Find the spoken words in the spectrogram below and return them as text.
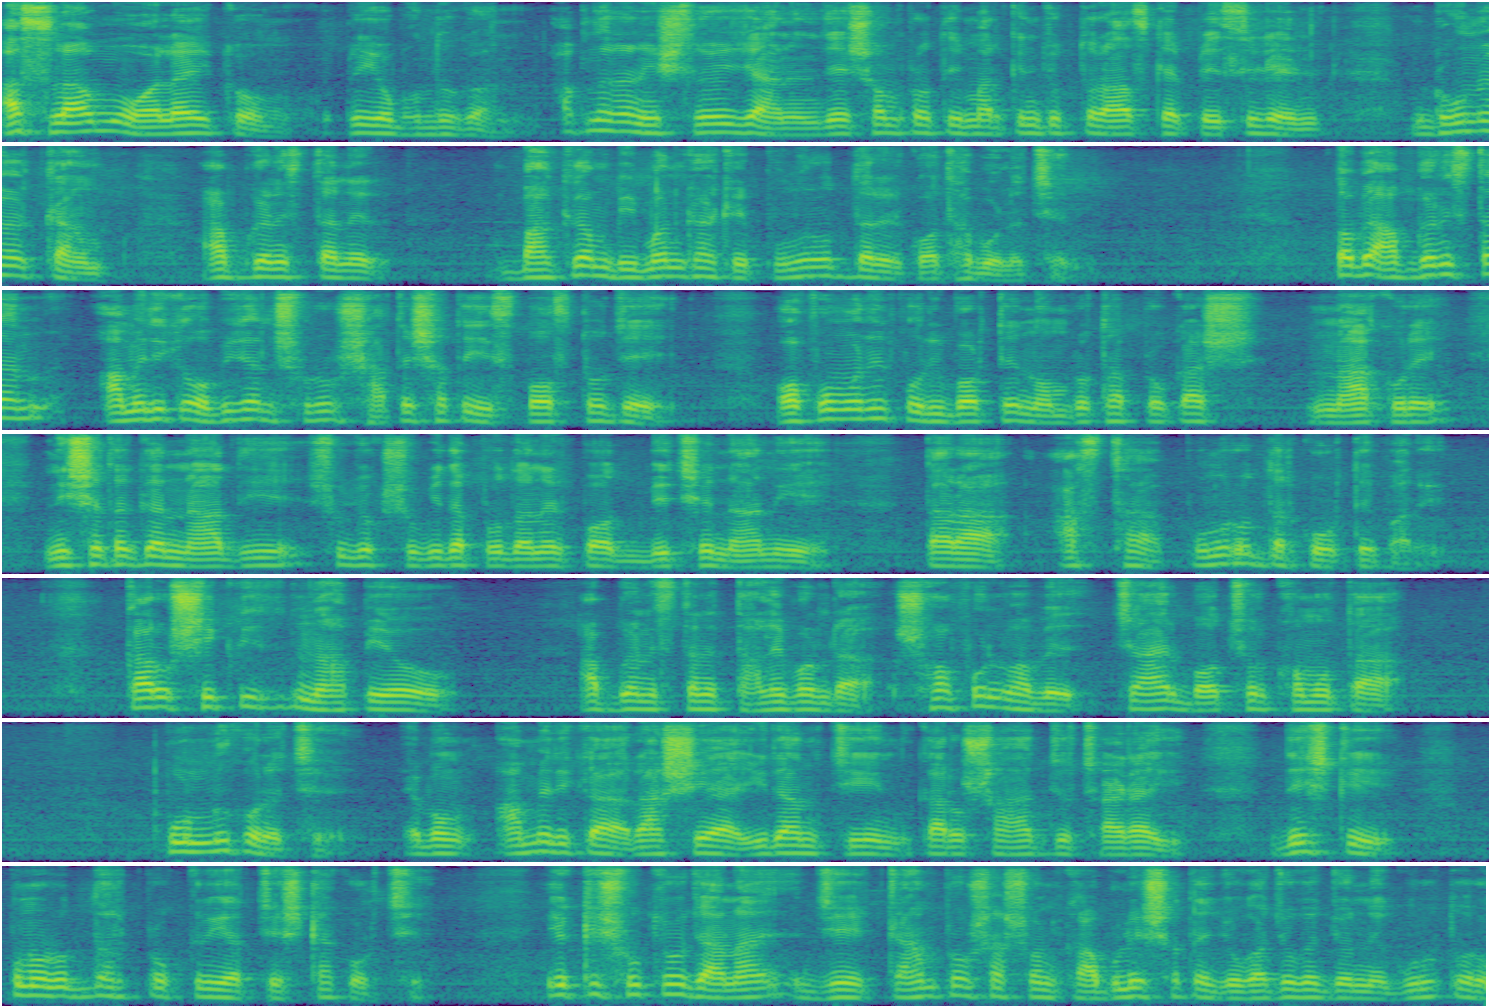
আসসালামু আলাইকুম, প্রিয় বন্ধুগণ। আপনারা নিশ্চয়ই জানেন যে সম্প্রতি মার্কিন যুক্তরাষ্ট্রের প্রেসিডেন্ট ডোনাল্ড ট্রাম্প আফগানিস্তানের বাগরাম বিমান ঘাটে পুনরুদ্ধারের কথা বলেছেন। তবে আফগানিস্তান আমেরিকা অভিযান শুরুর সাথে সাথে স্পষ্ট যে অপমানের পরিবর্তে নম্রতা প্রকাশ না করে, নিষেধাজ্ঞা না দিয়ে সুযোগ সুবিধা প্রদানের পথ বেছে না নিয়ে তারা আস্থা পুনরুদ্ধার করতে পারে। কারও স্বীকৃতি না পেয়েও আফগানিস্তানের তালেবানরা সফলভাবে চার বছর ক্ষমতা পূর্ণ করেছে এবং আমেরিকা, রাশিয়া, ইরান, চীন কারও সাহায্য ছাড়াই দেশটি পুনরুদ্ধার প্রক্রিয়ার চেষ্টা করছে। একটি সূত্র জানায় যে, ট্রাম্প প্রশাসন কাবুলের সাথে যোগাযোগের জন্য গুরুতর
